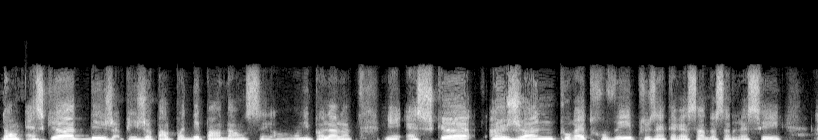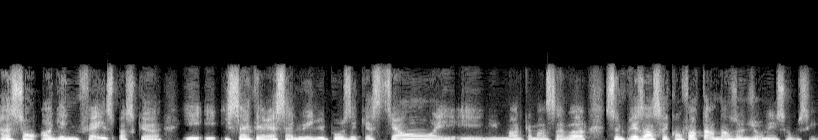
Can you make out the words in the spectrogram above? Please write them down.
Donc, est-ce qu'il y a déjà, puis je parle pas de dépendance, on n'est pas là, là, mais est-ce que un jeune pourrait trouver plus intéressant de s'adresser à son Hugging Face? Parce qu'il il, s'intéresse à lui, il lui pose des questions et, et il lui demande comment ça va. C'est une présence réconfortante dans une journée, ça aussi.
